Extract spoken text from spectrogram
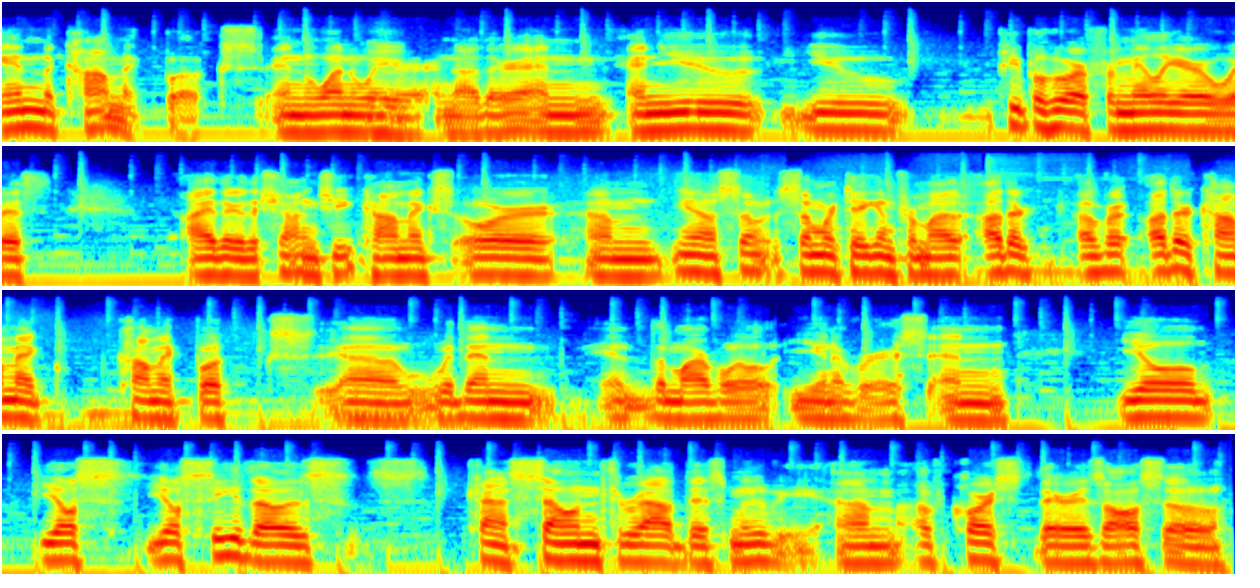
in the comic books in one way mm. or another, and and you you people who are familiar with either the Shang-Chi comics or um, you know some some were taken from other other other comic comic books uh, within the Marvel universe, and you'll you'll you'll see those kind of sewn throughout this movie. Um, of course, there is also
